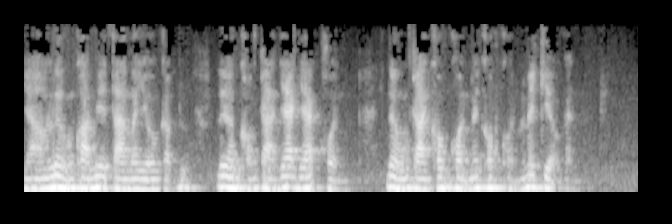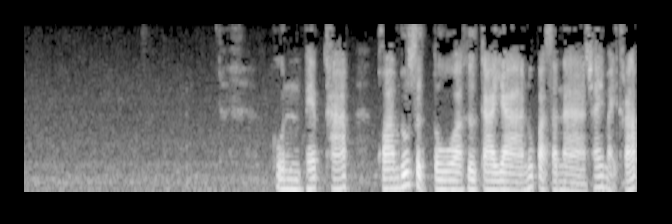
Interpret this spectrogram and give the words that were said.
อย่าเอาเรื่องของความเมตตามาโยงกับเรื่องของการแยกแยะคน เรื่องของการคบคนไม่คบคนมันไม่เกี่ยวกัน คุณเพปครับ ความรู้สึกตัวคือกายานุปัสสนาใช่ไหมครับ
